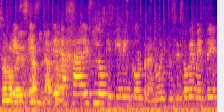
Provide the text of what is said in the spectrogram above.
Solo ves es- es- caminatas. eh, ajá, es lo que tiene en contra, ¿no? Entonces, obviamente,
